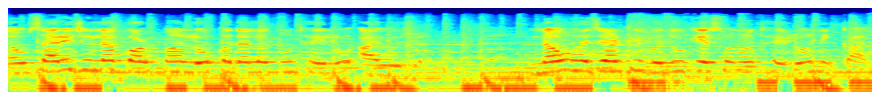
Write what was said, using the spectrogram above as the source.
નવસારી જિલ્લા કોર્ટમાં લોક અદાલતનું થયેલું આયોજન. નવ હજારથી વધુ કેસોનો થયેલો નિકાલ.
